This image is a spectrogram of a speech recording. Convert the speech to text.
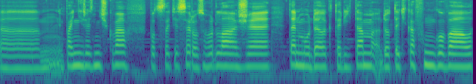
Ehm, paní Řezničková v podstatě se rozhodla, že ten model, který tam doteďka fungoval,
